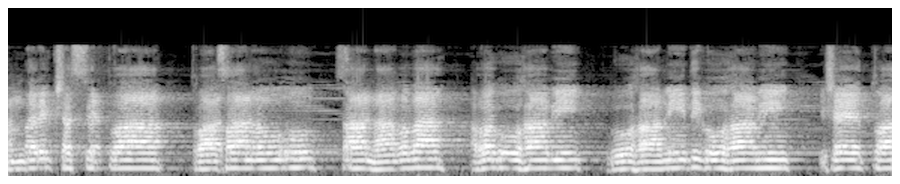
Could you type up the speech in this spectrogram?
अन्तरिक्षस्य त्वा त्वा सानौ सा नावव अवगूहामि गूहामीति गूहामि इषे त्वा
